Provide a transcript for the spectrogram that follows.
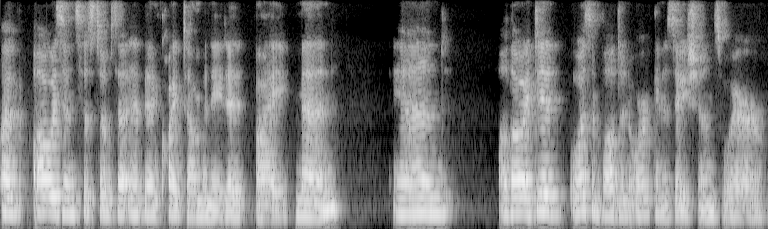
I've always in systems that had been quite dominated by men. And although I did was involved in organizations where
